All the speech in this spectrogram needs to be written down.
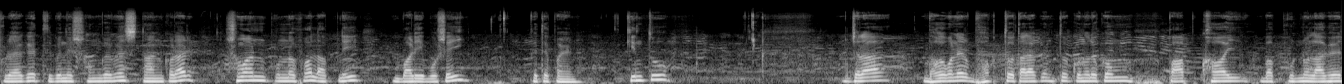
প্রয়াগে ত্রিবেণীর সঙ্গমে স্নান করার সমান পুণ্যফল আপনি বাড়ি বসেই পেতে পারেন। কিন্তু যারা ভগবানের ভক্ত, তারা কিন্তু কোনো রকম পাপ ক্ষয় বা পূর্ণ লাভের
